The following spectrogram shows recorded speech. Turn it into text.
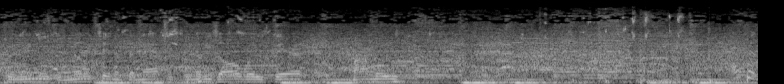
between Ingles and Middleton and Thanasis. We know he's always there. Mamu. Open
